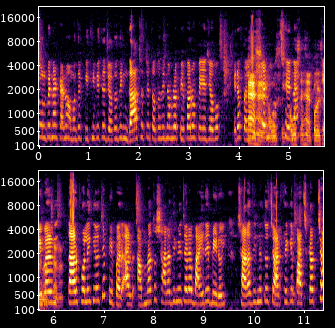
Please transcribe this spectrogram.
চলবে না কেন? আমাদের পৃথিবীতে যতদিন গাছ আছে ততদিন আমরা পেপারও পেয়ে যাব। এটা হ্যাঁ হ্যাঁ পলিউশন হচ্ছে না। হ্যাঁ পলিউশন এবার তার ফলে কি হচ্ছে? পেপার আর আমরা তো সারাদিনে যারা বাইরে বেরোই সারাদিনে তো চার থেকে পাঁচ কাপ চা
